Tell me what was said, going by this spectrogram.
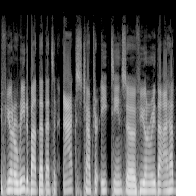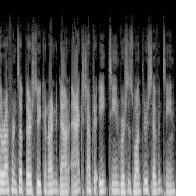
if you want to read about that, that's in Acts chapter 18. So if you want to read that, I have the reference up there so you can write it down. Acts chapter 18, verses 1 through 17.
